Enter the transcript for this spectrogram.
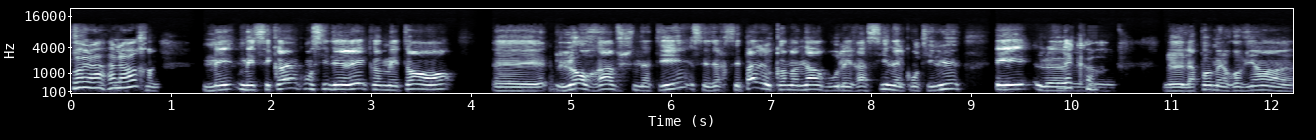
Voilà. Alors? Mais, mais c'est quand même considéré comme étant euh, l'or c'est-à-dire que c'est pas le- comme un arbre où les racines elles continuent et le, D'accord. Le- le- la pomme elle revient, euh,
